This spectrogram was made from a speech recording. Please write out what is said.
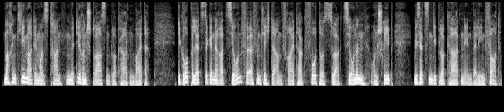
machen Klimademonstranten mit ihren Straßenblockaden weiter. Die Gruppe Letzte Generation veröffentlichte am Freitag Fotos zu Aktionen und schrieb, wir setzen die Blockaden in Berlin fort.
